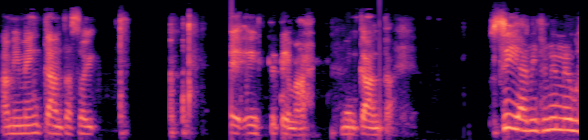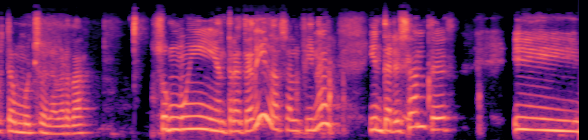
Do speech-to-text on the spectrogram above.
a mí me encanta, soy este tema, me encanta. Sí, a mí también me gustan mucho, la verdad. Son muy entretenidas al final, interesantes. Y,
